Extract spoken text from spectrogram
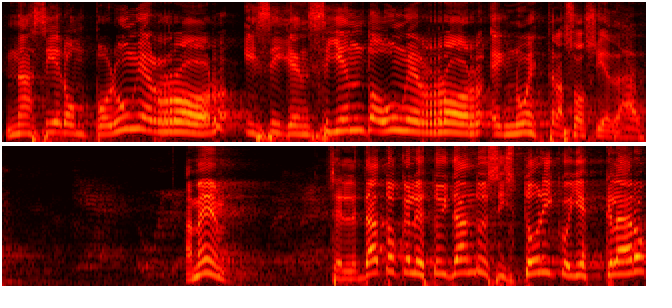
Nacieron por un error y siguen siendo un error en nuestra sociedad. Amén el dato que le estoy dando es histórico y es claro,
